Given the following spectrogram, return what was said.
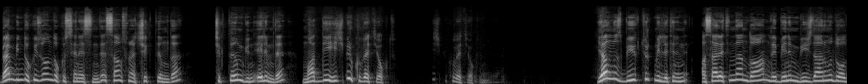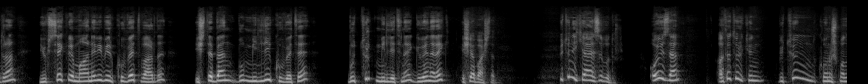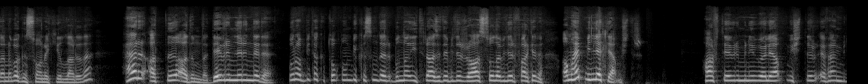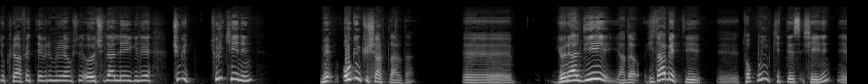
Ben 1919 senesinde Samsun'a çıktığımda, çıktığım gün elimde maddi hiçbir kuvvet yoktu. Hiçbir kuvvet yoktu diyor. Yalnız büyük Türk milletinin asaletinden doğan ve benim vicdanımı dolduran yüksek ve manevi bir kuvvet vardı. İşte ben bu milli kuvvete, bu Türk milletine güvenerek işe başladım. Bütün hikayesi budur. O yüzden Atatürk'ün bütün konuşmalarına bakın sonraki yıllarda da her attığı adımda, devrimlerinde de buna bir takım toplumun bir kısmı da bunlara itiraz edebilir, rahatsız olabilir, fark etmez. Ama hep milletle yapmıştır. Harf devrimini böyle yapmıştır. Efendim bir de kıyafet devrimini yapmıştır. Ölçülerle ilgili. Çünkü Türkiye'nin o günkü şartlarda e, yöneldiği ya da hitap ettiği e, toplum kitlesi şeyinin e,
